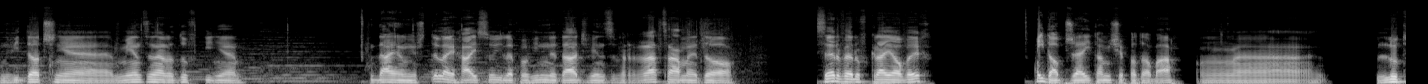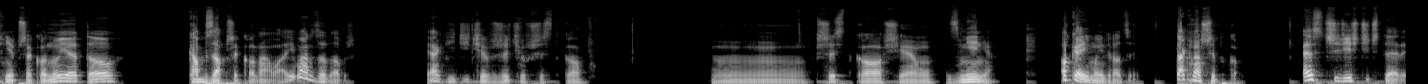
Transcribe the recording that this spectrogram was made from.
widocznie międzynarodówki nie dają już tyle hajsu, ile powinny dać, więc wracamy do serwerów krajowych. I dobrze, i to mi się podoba. Eee, lud nie przekonuje, to kabza przekonała. I bardzo dobrze. Jak widzicie, w życiu wszystko, mm, wszystko się zmienia. Ok, moi drodzy, tak na szybko. S34.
